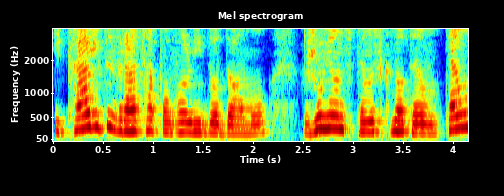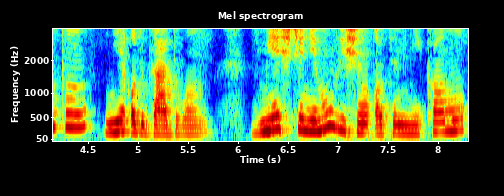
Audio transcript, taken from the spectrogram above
i każdy wraca powoli do domu, żując tęsknotę tępą, nieodgadłą. W mieście nie mówi się o tym nikomu,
